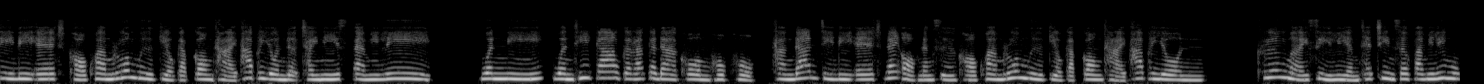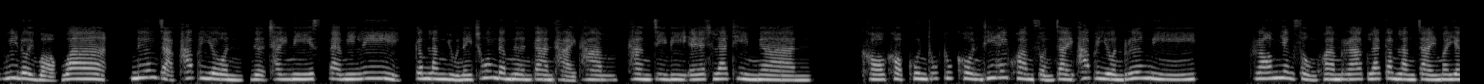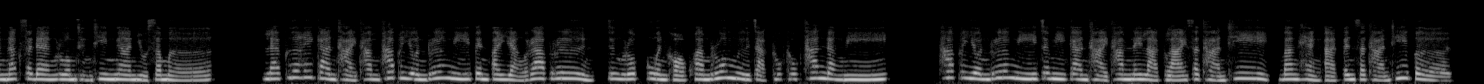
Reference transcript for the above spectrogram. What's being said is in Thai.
GDH ขอความร่วมมือเกี่ยวกับกองถ่ายภาพยนตร์ The Chinese Family วันนี้วันที่ 9 กรกฎาคม 66 ทางด้าน GDH ได้ออกหนังสือขอความร่วมมือเกี่ยวกับกองถ่ายภาพยนตร์ เครื่องหมายสี่เหลี่ยม t e c h i n s Family Movie โดยบอกว่า เนื่องจากภาพยนตร์ The Chinese Family กำลังอยู่ในช่วงดำเนินการถ่ายทำทาง GDH และทีมงาน ขอขอบคุณทุกๆ คนที่ให้ความสนใจภาพยนตร์เรื่องนี้ พร้อมยังส่งความรักและกำลังใจมายังนักแสดงรวมถึงทีมงานอยู่เสมอ และเพื่อให้การถ่ายทำภาพยนตร์เรื่องนี้เป็นไปอย่างราบรื่น จึงรบกวนขอความร่วมมือจากทุกๆท่านดังนี้ ภาพยนตร์เรื่องนี้จะมีการถ่ายทำในหลากหลายสถานที่ บางแห่งอาจเป็นสถานที่เปิด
